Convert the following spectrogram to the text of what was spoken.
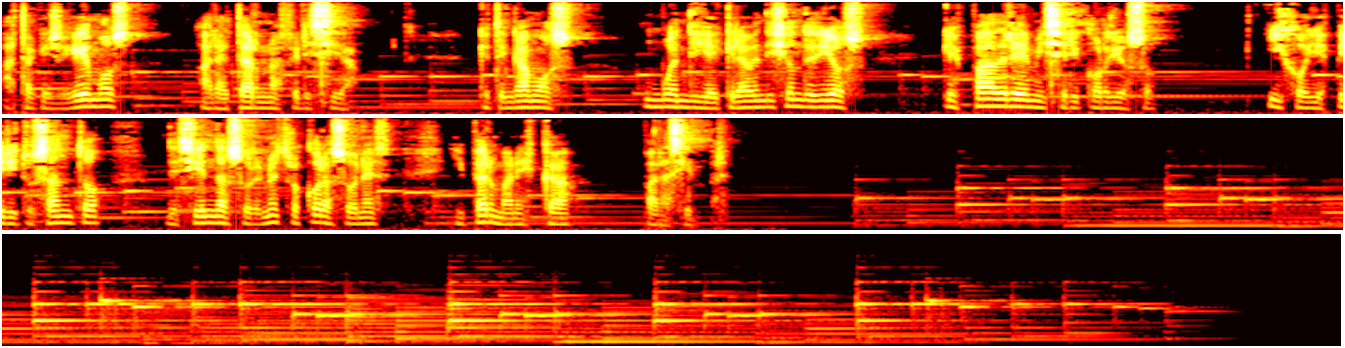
hasta que lleguemos a la eterna felicidad. Que tengamos un buen día y que la bendición de Dios, que es Padre misericordioso, Hijo y Espíritu Santo, descienda sobre nuestros corazones y permanezca para siempre.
